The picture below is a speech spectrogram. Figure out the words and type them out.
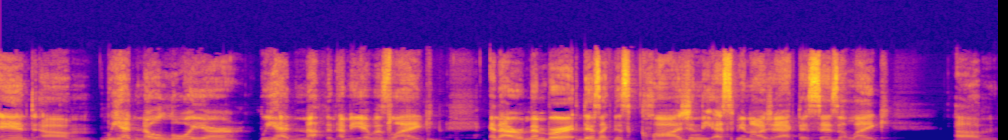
and um, we had no lawyer. We had nothing. I mean, it was like, and I remember there's like this clause in the Espionage Act that says that like um,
